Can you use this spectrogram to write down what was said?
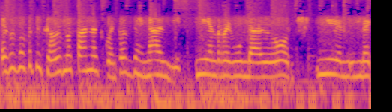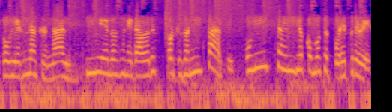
Esos dos episodios no estaban en las cuentas de nadie, ni el regulador, ni el, gobierno nacional, ni de los generadores, porque son impases. Un incendio ¿cómo se puede prever?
